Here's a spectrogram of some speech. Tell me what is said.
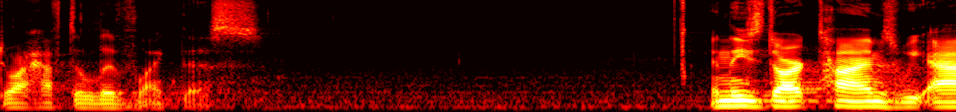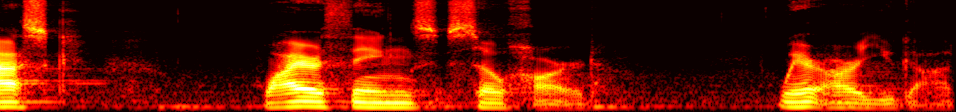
do I have to live like this? In these dark times, we ask, why are things so hard? Where are you, God?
